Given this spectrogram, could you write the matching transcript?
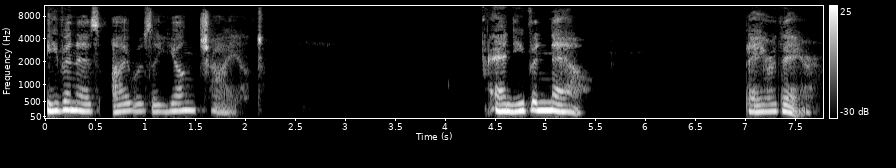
even as I was a young child, and even now, they are there.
